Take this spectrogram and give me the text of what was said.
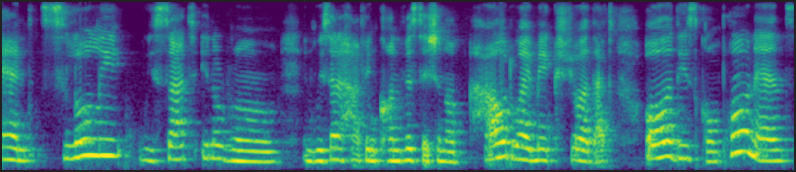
And slowly we sat in a room and we started having conversation of how do I make sure that all these components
